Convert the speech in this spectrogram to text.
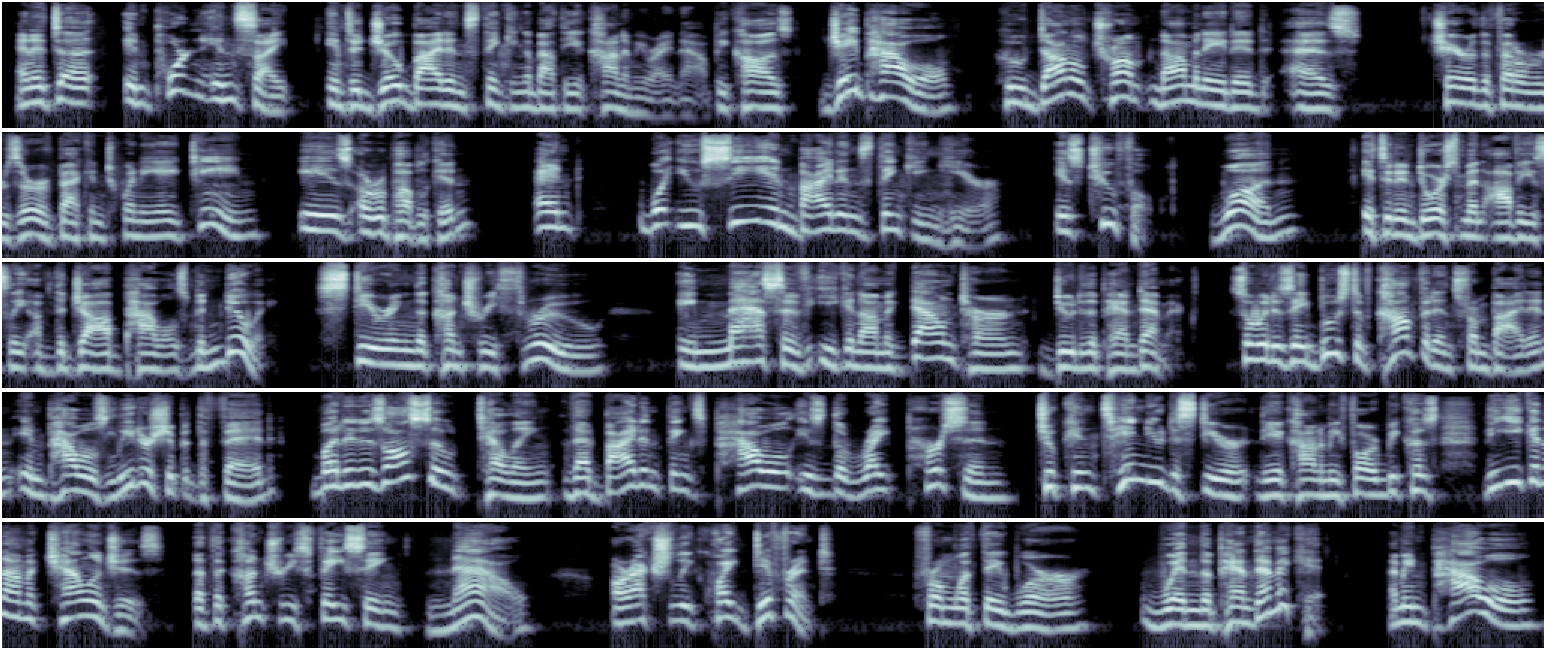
And it's an important insight into Joe Biden's thinking about the economy right now because Jay Powell, who Donald Trump nominated as chair of the Federal Reserve back in 2018, is a Republican. And what you see in Biden's thinking here is twofold. One, it's an endorsement, obviously, of the job Powell's been doing, steering the country through a massive economic downturn due to the pandemic. So it is a boost of confidence from Biden in Powell's leadership at the Fed, but it is also telling that Biden thinks Powell is the right person to continue to steer the economy forward because the economic challenges that the country's facing now are actually quite different from what they were when the pandemic hit. I mean, Powell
